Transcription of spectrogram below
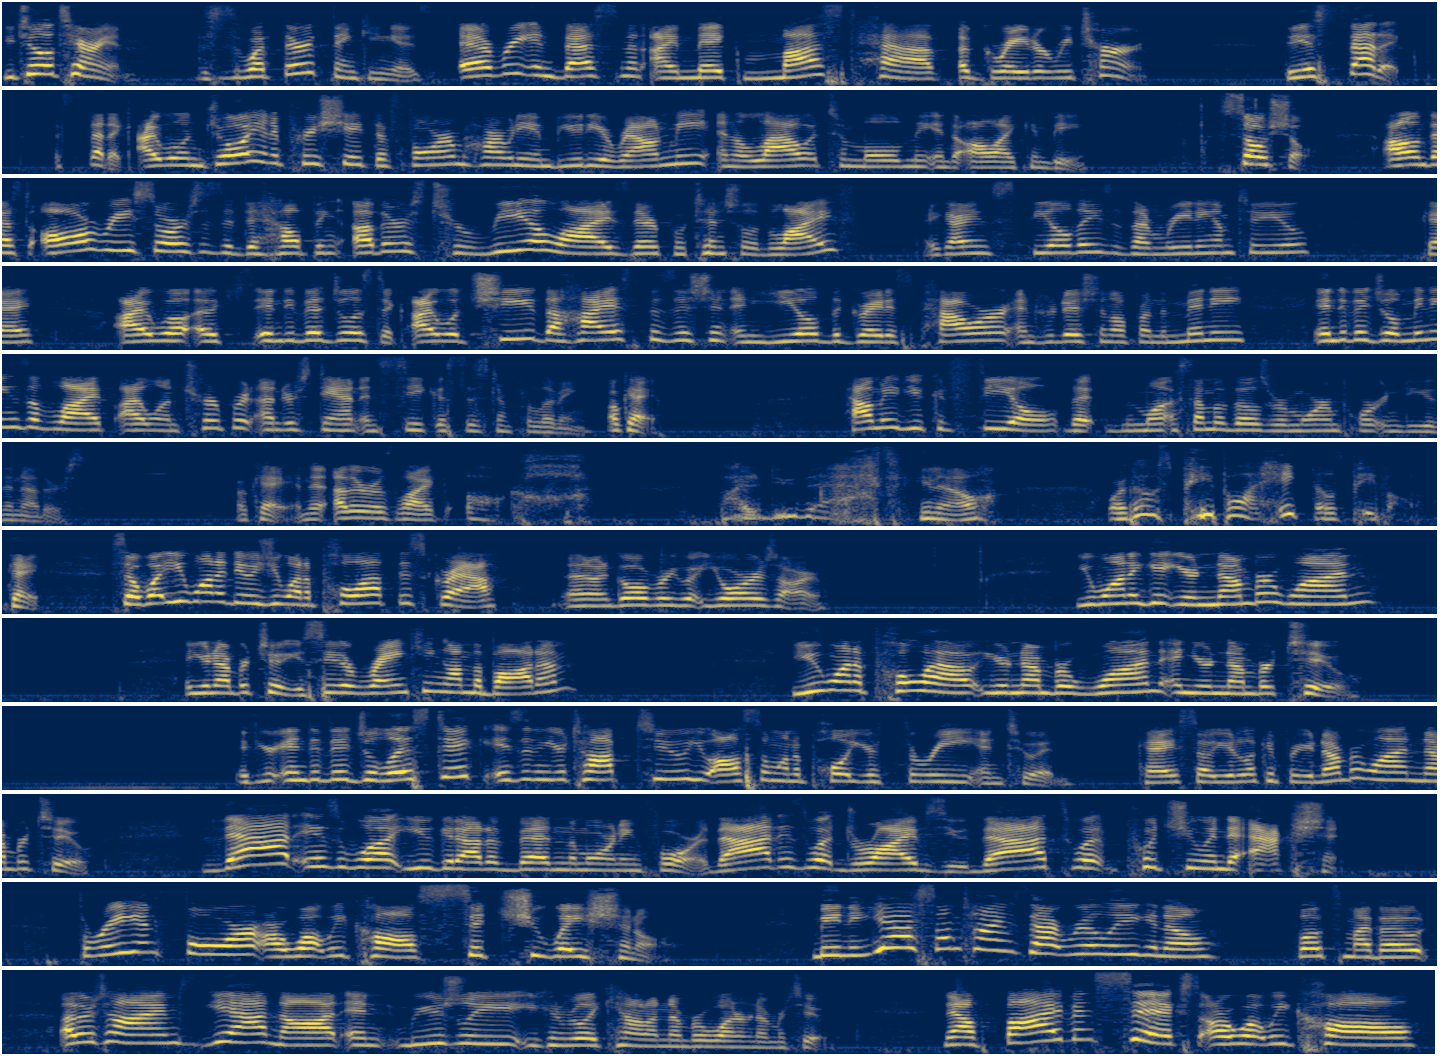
Utilitarian. This is what their thinking is. Every investment I make must have a greater return. The aesthetic. Aesthetic. I will enjoy and appreciate the form, harmony, and beauty around me and allow it to mold me into all I can be. Social. I'll invest all resources into helping others to realize their potential in life. Are you guys feel these as I'm reading them to you? Okay. I will, uh, individualistic. I will achieve the highest position and yield the greatest power and traditional from the many individual meanings of life. I will interpret, understand, and seek a system for living. Okay. How many of you could feel that some of those were more important to you than others? Okay. And the other was like, oh God, why to do that? You know? Or those people, I hate those people. Okay. So what you want to do is you want to pull out this graph and I'm going to go over what yours are. You want to get your number one and your number two. You see the ranking on the bottom? You want to pull out your number one and your number two. If you're individualistic isn't your top two, you also want to pull your three into it. Okay, so you're looking for your number one, number two. That is what you get out of bed in the morning for. That is what drives you. That's what puts you into action. Three and four are what we call situational. Meaning, yeah, sometimes that really, you know, floats my boat. Other times, yeah, not. And usually you can really count on number one or number two. Now, five and six are what we call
